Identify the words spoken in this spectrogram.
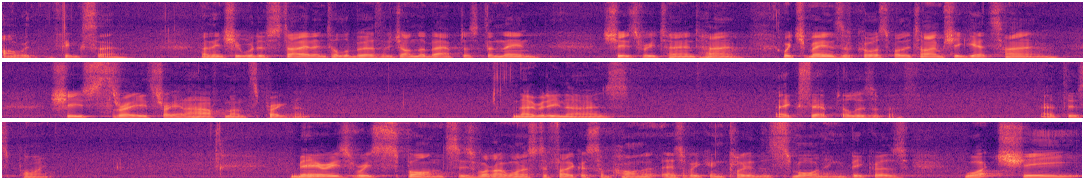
I wouldn't think so. I think she would have stayed until the birth of John the Baptist and then she's returned home. Which means, of course, by the time she gets home, she's three, three and a half months pregnant. Nobody knows except Elizabeth at this point. Mary's response is what I want us to focus upon as we conclude this morning because what she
